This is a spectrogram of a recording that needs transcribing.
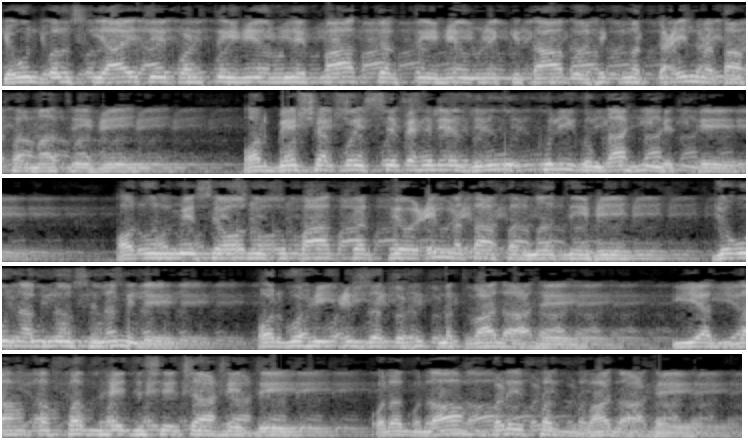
کہ ان پر اس کی آیتیں پڑھتے ہیں اور انہیں پاک کرتے ہیں انہیں کتاب اور حکمت کا علم عطا فرماتے ہیں۔ اور بے شک وہ اس سے پہلے ضرور کھلی گمراہی میں تھے۔ اور ان میں سے اوروں کو پاک کرتے اور علم عطا فرماتے ہیں جو ان اگلوں سے نہ ملے۔ اور وہی عزت و حکمت والا ہے۔ یہ اللہ کا فضل ہے جسے چاہے دے۔ اور اللہ بڑے فضل والا ہے۔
